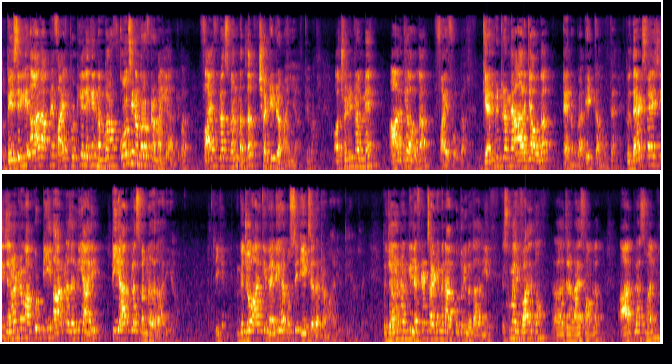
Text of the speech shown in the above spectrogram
तो बेसिकली आर आपने फाइव पुट किया, लेकिन नंबर ऑफ़ कौन सी नंबर ऑफ़ टर्म आई है आपके पास? फाइव प्लस वन मतलब छठी टर्म आई है आपके पास। और छठी टर्म में आर क्या होगा? फाइव होगा। ग्यारहवीं टर्म में आर क्या होगा? टेन होगा। एक कम होता है। तो दैट्स वाई इसकी जनरल टर्म आपको टी आर नज़र नहीं आ रही टी आर प्लस वन नज़र आ रही है। ठीक है? क्योंकि जो आर की वैल्यू है, उससे एक ज़्यादा टर्म आ रही होती है। तो जनरल टर्म की लेफ़्ट हैंड साइड में मैंने आपको पूरी बता दी है। इसको मैं लिखवा देता हूँ generalise formula r plus one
